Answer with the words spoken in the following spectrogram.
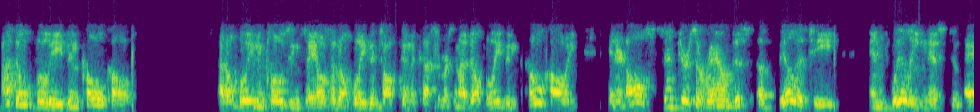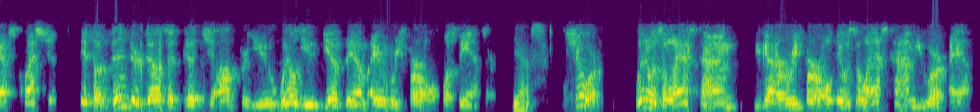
I don't believe in cold calls. I don't believe in closing sales. I don't believe in talking to customers, and I don't believe in cold calling. And it all centers around this ability and willingness to ask questions. If a vendor does a good job for you, will you give them a referral? What's the answer? Yes. Sure. When was the last time you got a referral? It was the last time you were asked.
